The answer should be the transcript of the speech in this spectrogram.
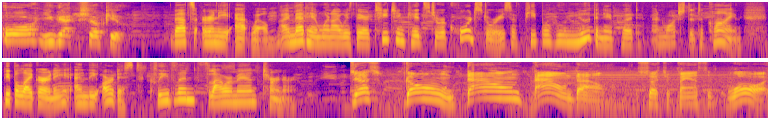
or you got yourself killed. That's Ernie Atwell. I met him when I was there teaching kids to record stories of people who knew the neighborhood and watched it decline. People like Ernie and the artist, Cleveland Flowerman Turner. Just gone down, down, down such a fancy ward.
